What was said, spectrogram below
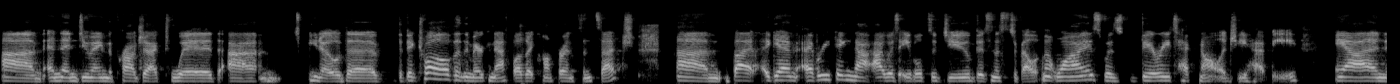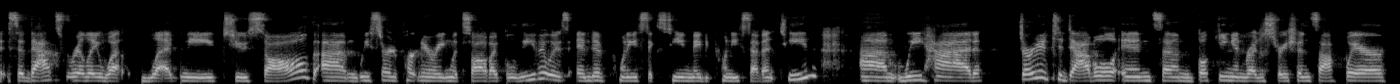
Um, and then doing the project with um, you know the the Big 12 and the American Athletic Conference and such. Um, but again, everything that I was able to do business development wise was very technology heavy. And so that's really what led me to Solv. Um, we started partnering with Solv, I believe it was end of 2016, maybe 2017. Um, we had started to dabble in some booking and registration software,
